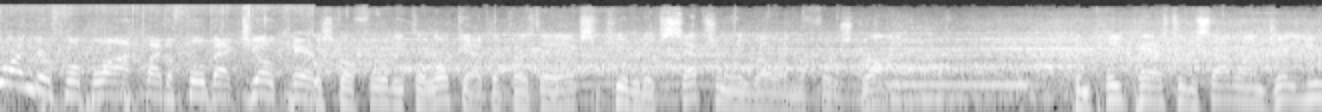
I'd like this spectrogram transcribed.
wonderful block by the fullback, Joe Kerridge. Cisco 40 to look at because they executed exceptionally well on the first drive. Complete pass to the sideline. Jehu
